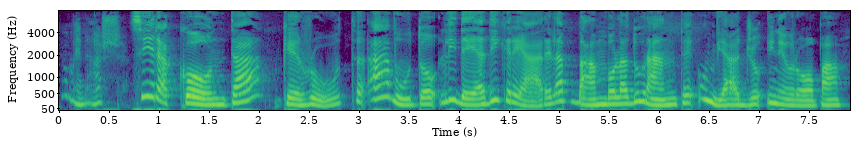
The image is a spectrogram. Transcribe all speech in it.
come nasce? Si racconta che Ruth ha avuto l'idea di creare la bambola durante un viaggio in Europa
